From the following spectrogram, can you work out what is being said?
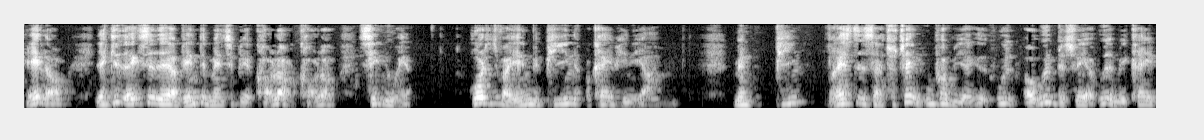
tale om. Jeg gider ikke sidde her og vente, mens det bliver koldere og koldere. Se nu her. Hurtigt var jeg henne ved pigen og greb hende i armen. Men pigen vristede sig totalt upåvirket ud og uden besvær ud af mit greb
